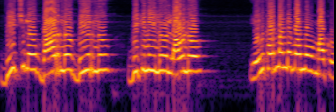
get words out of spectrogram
బీచ్లు బార్లు బీర్లు బికినీలు లవ్లు ఏం కర్మండి బాబు మాకు?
